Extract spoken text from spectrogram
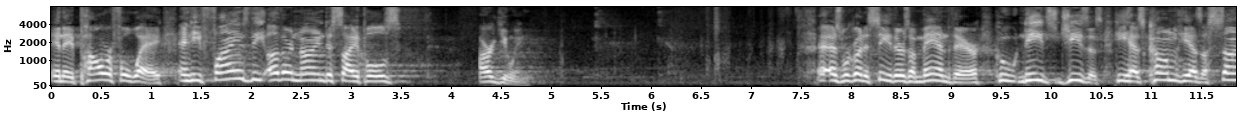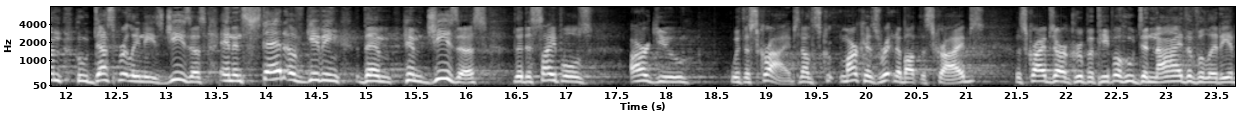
in a powerful way, and he finds the other nine disciples arguing. As we're going to see, there's a man there who needs Jesus. He has come, he has a son who desperately needs Jesus, and instead of giving them him Jesus, the disciples argue with the scribes. Now, Mark has written about the scribes. The scribes are a group of people who deny the validity of,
